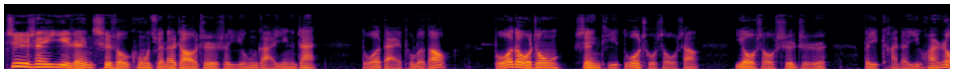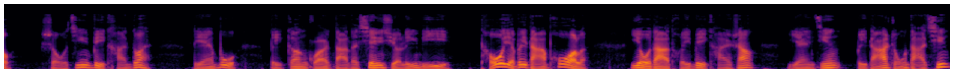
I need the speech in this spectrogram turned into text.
只身一人、赤手空拳的赵志是勇敢应战，夺歹徒的刀。搏斗中，身体多处受伤，右手食指被砍掉一块肉，手筋被砍断，脸部被钢管打得鲜血淋漓，头也被打破了，右大腿被砍伤，眼睛被打肿打青。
